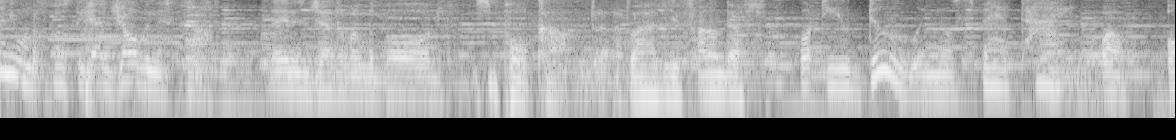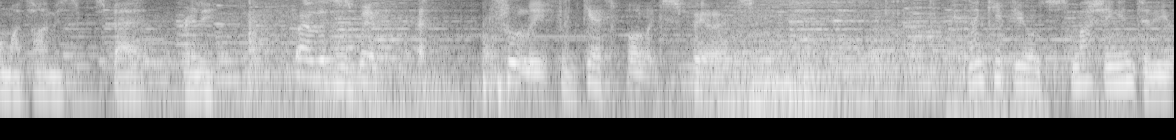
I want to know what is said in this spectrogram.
anyone supposed to get a job in this town? Ladies and gentlemen of the board, Sir Paul Carpenter. Glad you found us. What do you do in your spare time? Well, all my time is spare, really. Well, this has been a truly forgettable experience. Thank you for your smashing interview.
